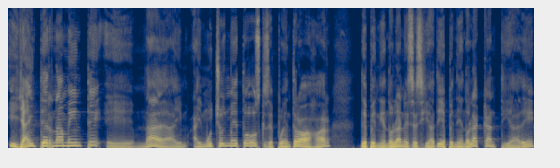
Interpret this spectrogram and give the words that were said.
Y ya internamente, eh, nada, hay, hay, muchos métodos que se pueden trabajar dependiendo la necesidad y dependiendo la cantidad de,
